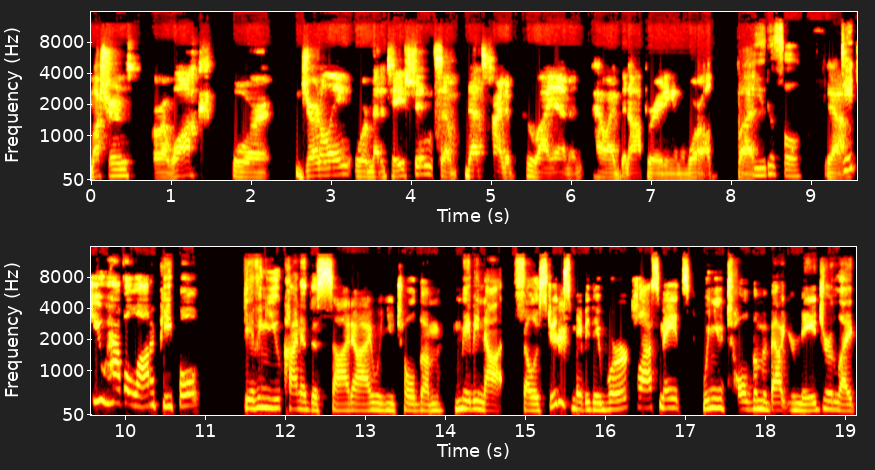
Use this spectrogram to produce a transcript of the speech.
mushrooms or a walk or journaling or meditation. So that's kind of who I am and how I've been operating in the world. But beautiful. Yeah. Did you have a lot of people giving you kind of the side eye when you told them, maybe not fellow students, maybe they were classmates, when you told them about your major, like,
